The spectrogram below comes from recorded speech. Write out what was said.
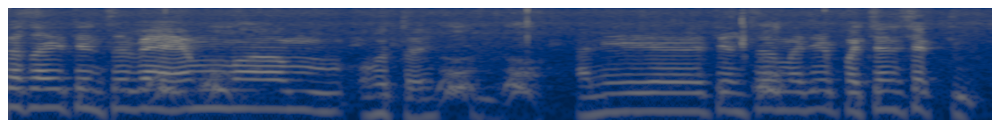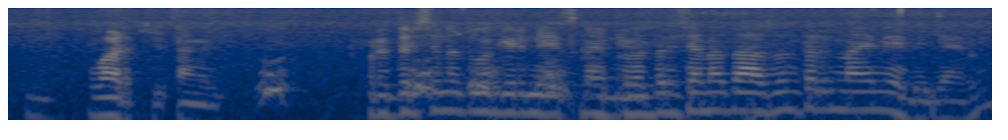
कसं आहे त्यांचा व्यायाम अं, होतोय. आणि त्यांचं म्हणजे पचनशक्ती वाढते चांगली. प्रदर्शनात वगैरे न्यायचं काय? नाही प्रदर्शनात अजून तर नाही नेलेली आम्ही.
